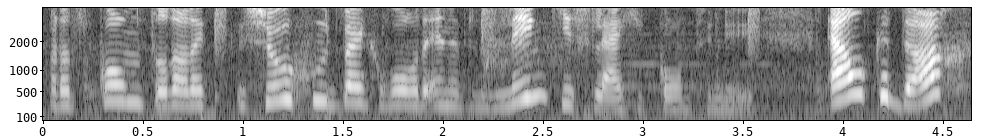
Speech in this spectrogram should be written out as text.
maar dat komt doordat ik zo goed ben geworden in het linkjes leggen continu. Elke elke dag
